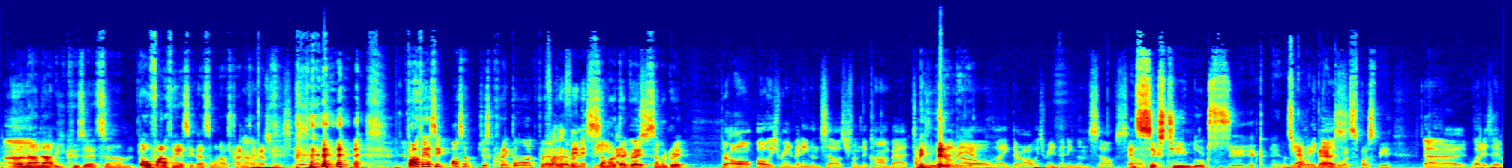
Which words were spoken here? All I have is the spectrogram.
Oh no, not Yakuza. It's um. Oh, Final Fantasy. That's the one I was trying to Oh, think of. Jesus. Final Fantasy also just cranked along forever Final and ever. Fantasy, some aren't I that great. was- Some are great. they're all always reinventing themselves from the combat to I mean, the literally, MMO, like they're always reinventing themselves so And 16 looks sick. And it's Yeah, going it back does. to what's supposed to be uh what is it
